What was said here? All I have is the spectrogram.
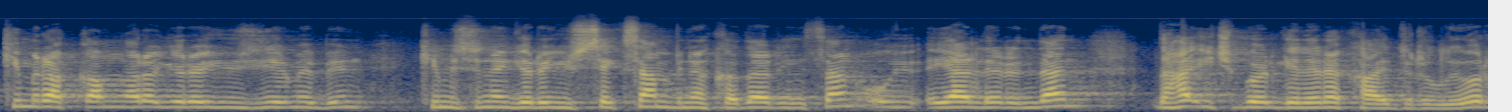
kimi rakamlara göre 120 bin, kimisine göre 180 bine kadar insan o yerlerinden daha iç bölgelere kaydırılıyor.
